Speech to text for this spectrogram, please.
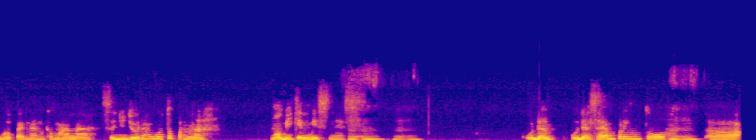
gue pengen ke mana. Sejujurnya gue tuh pernah mau bikin bisnis. Mm-mm, mm-mm, udah udah sampling tuh mm-mm, eh,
